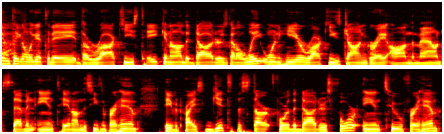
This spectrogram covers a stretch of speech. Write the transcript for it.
Him, taking a look at today. The Rockies taking on the Dodgers. Got a late one here. Rockies, Jon Gray on the mound. 7 and 10 on the season for him. David Price gets the start for the Dodgers. 4 and 2 for him.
